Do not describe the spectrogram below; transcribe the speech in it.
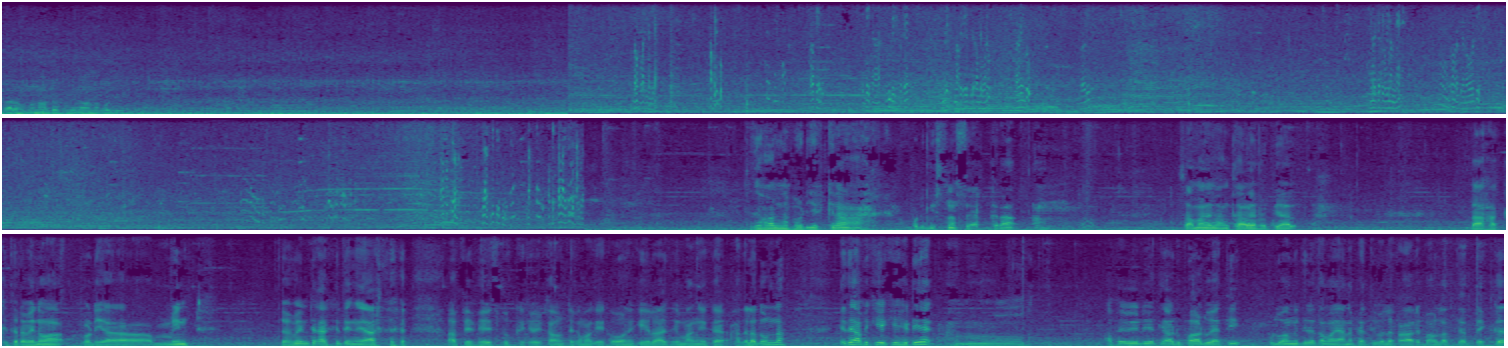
Kalau mana ada pilihan aku dia. ඉතින් පොඩි එක්කෙනා පොඩි බිස්නස් එකක් කරා. සාමාන්‍ය ලංකාවෙන් රුපියල් දාහක් විතර වෙනවා. පොඩි මින්ට් මින්ට එකක් ඉතින් එයා අපේ ෆේස්බුක් එක කවුන්ට් එක මගේ ඕන කියලා. ඉතින් මම ඒක හදලා දුන්නා. ඉතින් අපි කිය කිය හිටියේ? අපේ වීඩියෝ එකේ අඩුපාඩු ඇති. පුළුවන් විදිහට තමයි යන පැතිවල කාර්යබහුලත්වයත් එක්ක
